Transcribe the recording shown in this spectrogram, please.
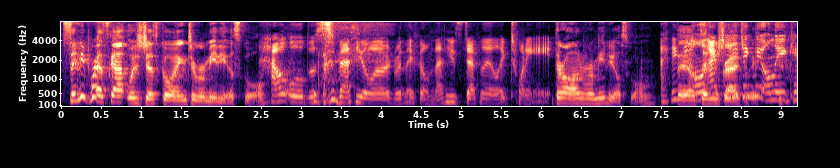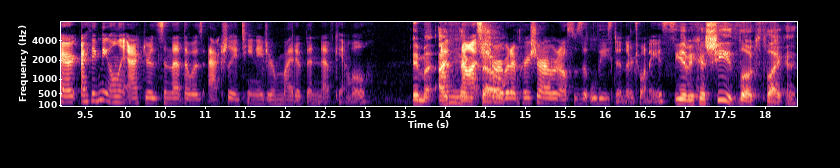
Sidney Prescott was just going to remedial school. How old was Matthew Lillard when they filmed that? He was definitely like twenty eight. They're all in remedial school. I think they the all only didn't actually I think the only character I think the only actor that's in that that was actually a teenager might have been Neve Campbell. It mi- I I'm think not so. sure, but I'm pretty sure everyone else was at least in their twenties. yeah, because she looked like a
